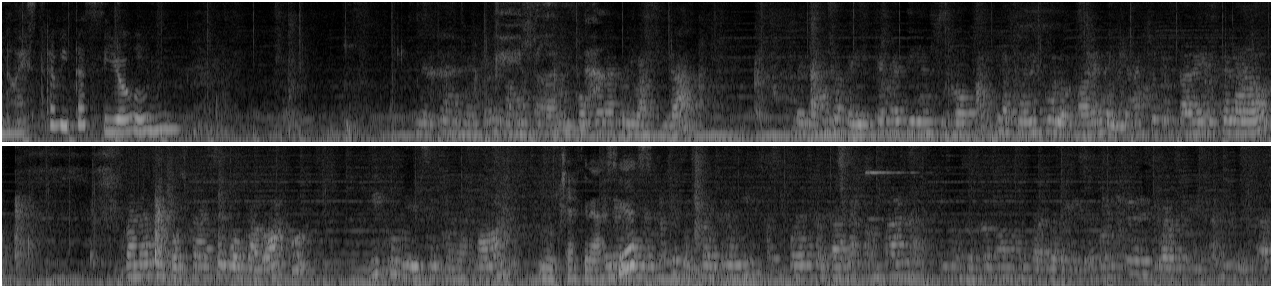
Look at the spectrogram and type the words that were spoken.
Nuestra habitación. En este momento les vamos a dar un poco de privacidad. Les vamos a pedir que retiren su ropa. La pueden colocar en el gancho que está de este lado. Van a recostarse boca abajo y cubrirse con la sábana. Muchas En el gracias. momento que se encuentren listos, pueden tocar la campana y nosotros vamos a estar de regreso con ustedes. Igual se necesitan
